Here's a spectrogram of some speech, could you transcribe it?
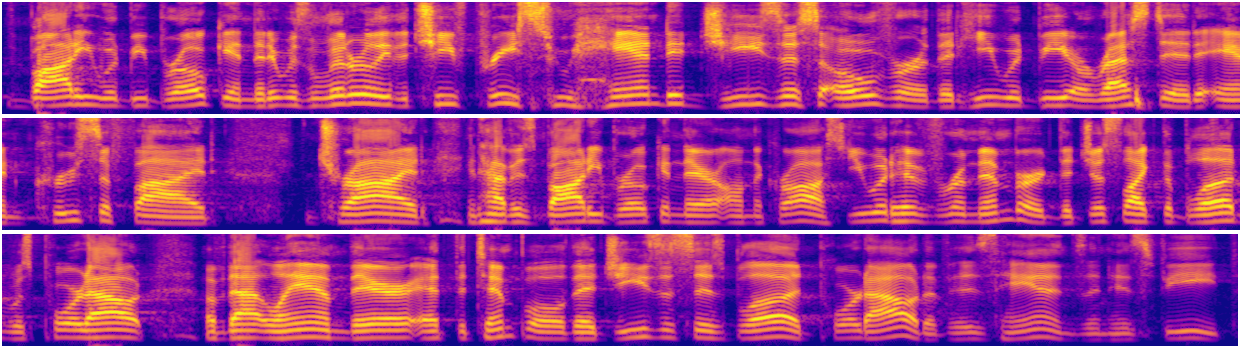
the body would be broken, that it was literally the chief priests who handed Jesus over, that he would be arrested and crucified tried and have his body broken there on the cross, you would have remembered that just like the blood was poured out of that lamb there at the temple, that Jesus' blood poured out of his hands and his feet,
